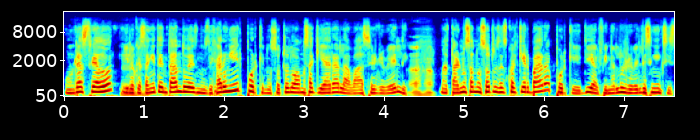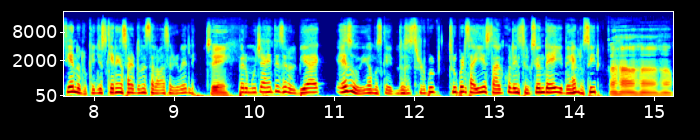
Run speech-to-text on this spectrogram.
un rastreador y lo que están intentando es, nos dejaron ir porque nosotros lo vamos a guiar a la base rebelde. Ajá. Matarnos a nosotros es cualquier vara porque di, al final los rebeldes siguen existiendo. Lo que ellos quieren es saber dónde está la base rebelde. Sí. Pero mucha gente se le olvida eso, digamos, que los troopers ahí estaban con la instrucción de ellos, déjenlos ir. Ajá, ajá, ajá.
